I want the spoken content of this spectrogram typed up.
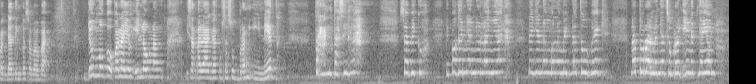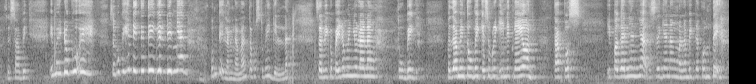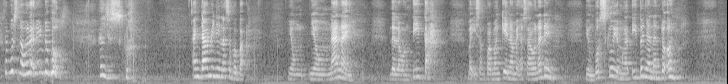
Pagdating ko sa baba, dumugo pala yung ilong ng isang alaga ko sa sobrang init. Taranta sila. Sabi ko, ipaganyan nyo lang yan. Lagyan ng malamig na tubig. Natural lang yan, sobrang init ngayon. So, sabi, eh may dugo eh. Sabi ko, hindi titigil din yan. Kunti lang naman, tapos tumigil na. Sabi ko, painumin nyo lang ng tubig. Madaming tubig kasi sobrang init ngayon. Tapos, ipaganyan niya, tapos lagyan ng malamig na konti. Tapos nawala na yung dugo. Ay, Diyos ko. Ang dami nila sa baba. Yung, yung nanay, dalawang tita, may isang pamangkin na may asawa na din. Yung boss ko, yung mga tito niya nandoon.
